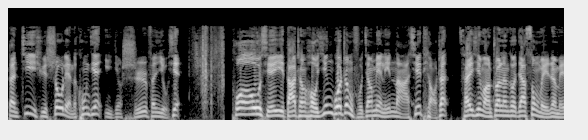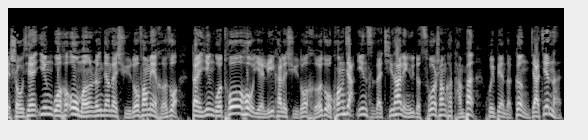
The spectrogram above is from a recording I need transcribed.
但继续收敛的空间已经十分有限。脱欧协议达成后，英国政府将面临哪些挑战？财新网专栏作家宋伟认为，首先，英国和欧盟仍将在许多方面合作，但英国脱欧后也离开了许多合作框架，因此在其他领域的磋商和谈判会变得更加艰难。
